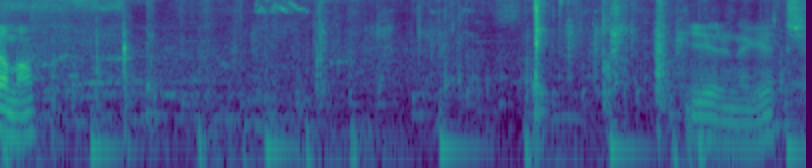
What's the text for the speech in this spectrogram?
Tamam. Yerine geç.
